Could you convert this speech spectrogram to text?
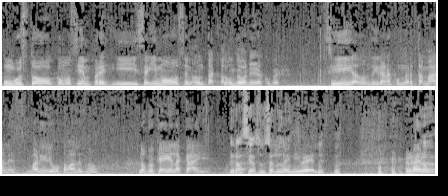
Un gusto como siempre y seguimos en ¿A, contacto. ¿A dónde van a ir a comer? Sí, ¿a dónde irán a comer tamales? Mario llevó tamales, ¿no? No creo que ahí en la calle. Gracias, un saludo. Hay niveles. Pero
